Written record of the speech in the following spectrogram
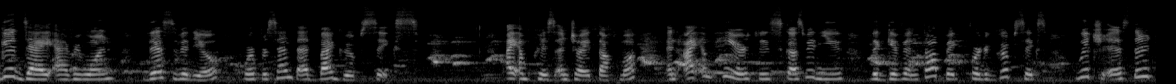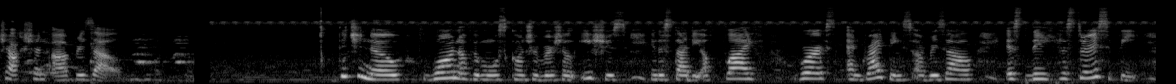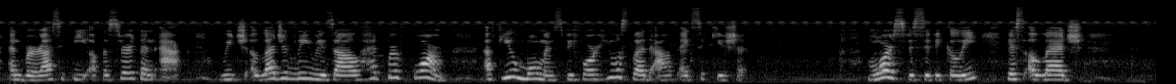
Good day everyone. This video were presented by Group 6. I am Chris Anjoy Takmo and I am here to discuss with you the given topic for the Group 6 which is the retraction of Rizal. Did you know one of the most controversial issues in the study of life, works, and writings of Rizal is the historicity and veracity of a certain act which allegedly Rizal had performed a few moments before he was led out execution. More specifically, his alleged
